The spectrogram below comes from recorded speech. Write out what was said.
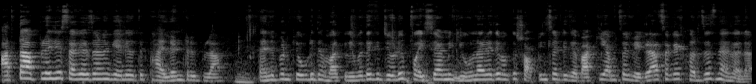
आता आपले जे सगळेजण गेले होते थायलंड ट्रिपला त्यांनी पण केवढी धमाल केली. होती की जेवढे पैसे आम्ही घेऊन आले ते फक्त शॉपिंगसाठीच आहे. बाकी आमचा वेगळा असा काही खर्चच नाही झाला.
